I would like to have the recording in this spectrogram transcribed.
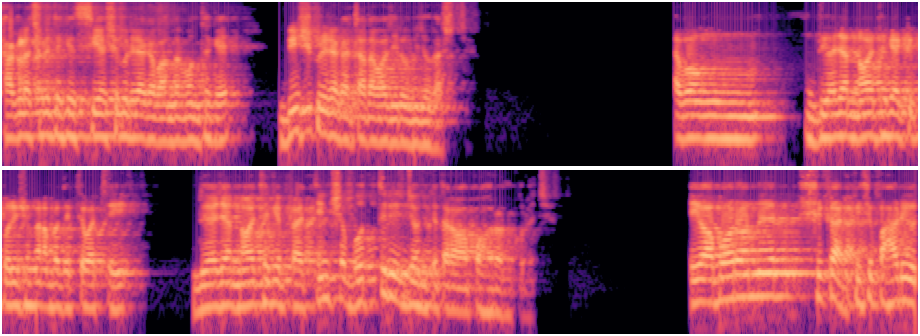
খাগড়াছড়ি থেকে ছিয়াশি কোটি টাকা, বান্দরবন থেকে বিশ কোটি টাকা চাঁদাবাজির অভিযোগ আসছে। এবং দুই নয় থেকে একটি পরিসংখ্যান আমরা দেখতে পাচ্ছি, দুই নয় থেকে প্রায় তিনশো বত্রিশ জনকে তারা অপহরণ করেছে। এই অপহরণের শিকার কিছু পাহাড়িও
